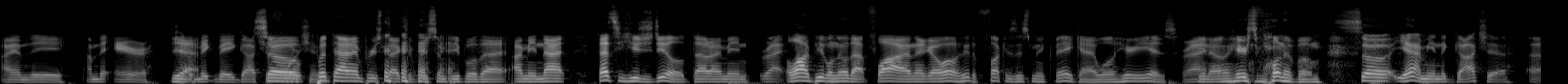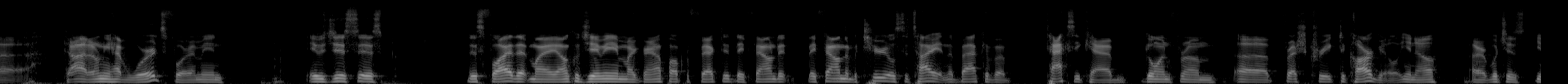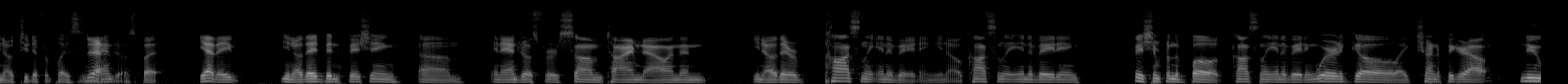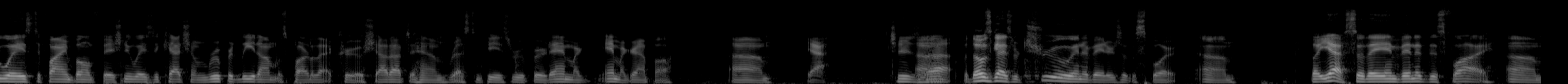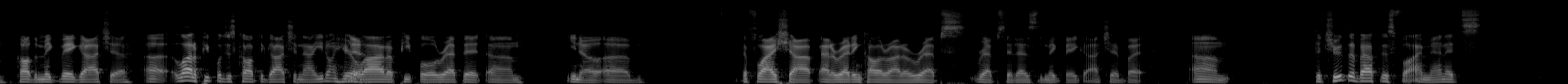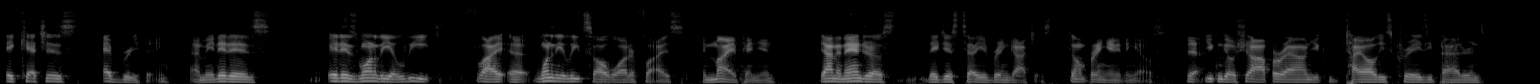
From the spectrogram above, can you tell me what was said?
I am the I'm the heir to Yeah. the McVay gotcha so fortune. put that in perspective for some people that I mean that that's a huge deal. That I mean, right. a lot of people know that fly and they go, "Oh, who the fuck is this McVay guy?" Well, here he is. Right. You know, here's one of them. So yeah, I mean the gotcha. Uh, God, I don't even have words for it. I mean, it was just this this fly that my uncle Jimmy and my grandpa perfected. They found it. They found the materials to tie it in the back of a taxi cab going from uh, Fresh Creek to Cargill. You know, or which is you know two different places Yeah. in Andros. But yeah, they you know they'd been fishing um, in Andros for some time now, and then you know they're constantly innovating. You know, constantly innovating, fishing from the boat, constantly innovating where to go, like trying to figure out new ways to find bonefish, new ways to catch them. Rupert Leadon was part of that crew. Shout out to him. Rest in peace, Rupert, and my and my grandpa. Um, yeah, Cheers to uh, that. But those guys were true innovators of the sport. Um, but yeah, so they invented this fly um, called the McVay Gotcha. Uh, a lot of people just call it the Gotcha now. You don't hear Yeah. a lot of people rep it. Um, you know, um, the fly shop out of Redding, Colorado reps reps it as the McVay Gotcha. But um, the truth about this fly, man, it's it catches everything. I mean, it is it is one of the elite fly, uh, one of the elite saltwater flies, in my opinion. Down in Andros, they just tell you to bring gotchas. Don't bring anything else. Yeah. You can go shop around. You can tie all these crazy patterns.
